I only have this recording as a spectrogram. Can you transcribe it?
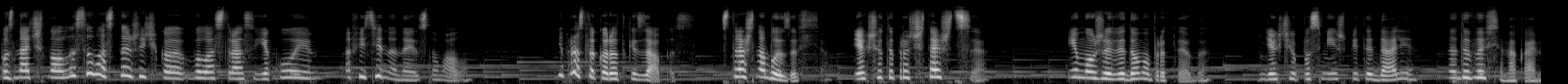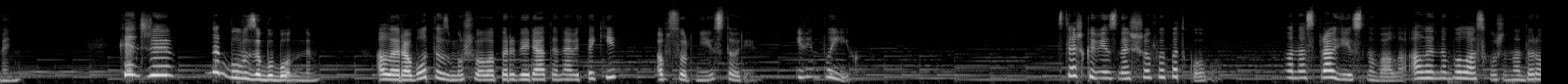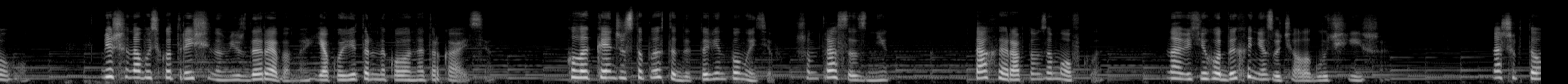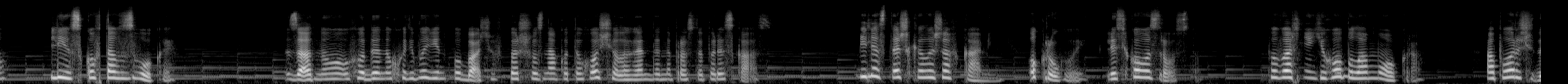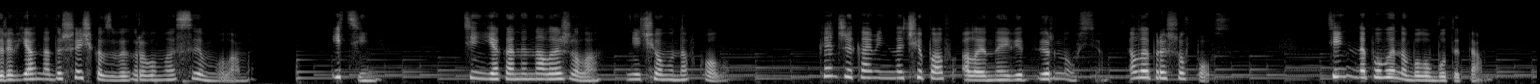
Позначено лисова стежечка вела з траси якої офіційно не існувало. І просто короткий запис. Страш наблизився. Якщо ти прочитаєш це, йому вже відомо про тебе. Якщо посмієш піти далі, не дивився на камінь. Кенджі не був забубонним, але робота змушувала перевіряти навіть такі абсурдні історії, і він поїхав. Стежку він знайшов випадково. Вона справді існувала, але не була схожа на дорогу. Більше на вузьку тріщину між деревами, яку вітер ніколи не торкається. Коли Кенджі ступив туди, то він помитів, шум траси зник, птахи раптом замовкли. Навіть його дихання звучало глучніше. Начебто ліс ковтав звуки. За одну годину ходьби він побачив першу ознаку того, що легенда не просто пересказ. Біля стежки лежав камінь, округлий, людського зросту. Поверхня його була мокра, а поруч дерев'яна дощечка з вигравими символами. І тінь. Тінь, яка не належала нічому навколо. Кенджі камінь не чіпав, але не відвірнувся, але прийшов повз. Тінь не повинно було бути там.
